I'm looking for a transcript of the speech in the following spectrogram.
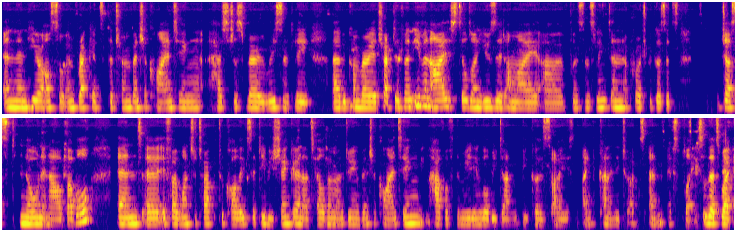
and then here also in brackets, the term venture clienting has just very recently uh, become very attractive. And even I still don't use it on my, uh, for instance, LinkedIn approach because it's just known in our bubble. And uh, if I want to talk to colleagues at DB Schenker and I tell them I'm doing venture clienting, half of the meeting will be done because I, I kind of need to ex and explain. So that's why.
